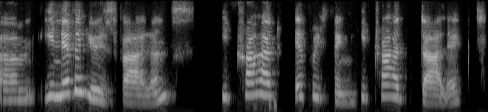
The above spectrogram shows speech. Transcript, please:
Um, he never used violence. He tried everything. He tried dialect,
